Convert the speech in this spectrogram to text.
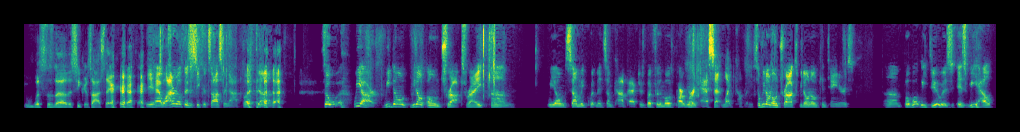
what's the uh, the secret sauce there? yeah, well, I don't know if there's a secret sauce or not, but um, so we are. We don't we don't own trucks, right? Um, we own some equipment, some compactors, but for the most part, we're an asset light company. So we don't own trucks, we don't own containers. Um, but what we do is is we help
